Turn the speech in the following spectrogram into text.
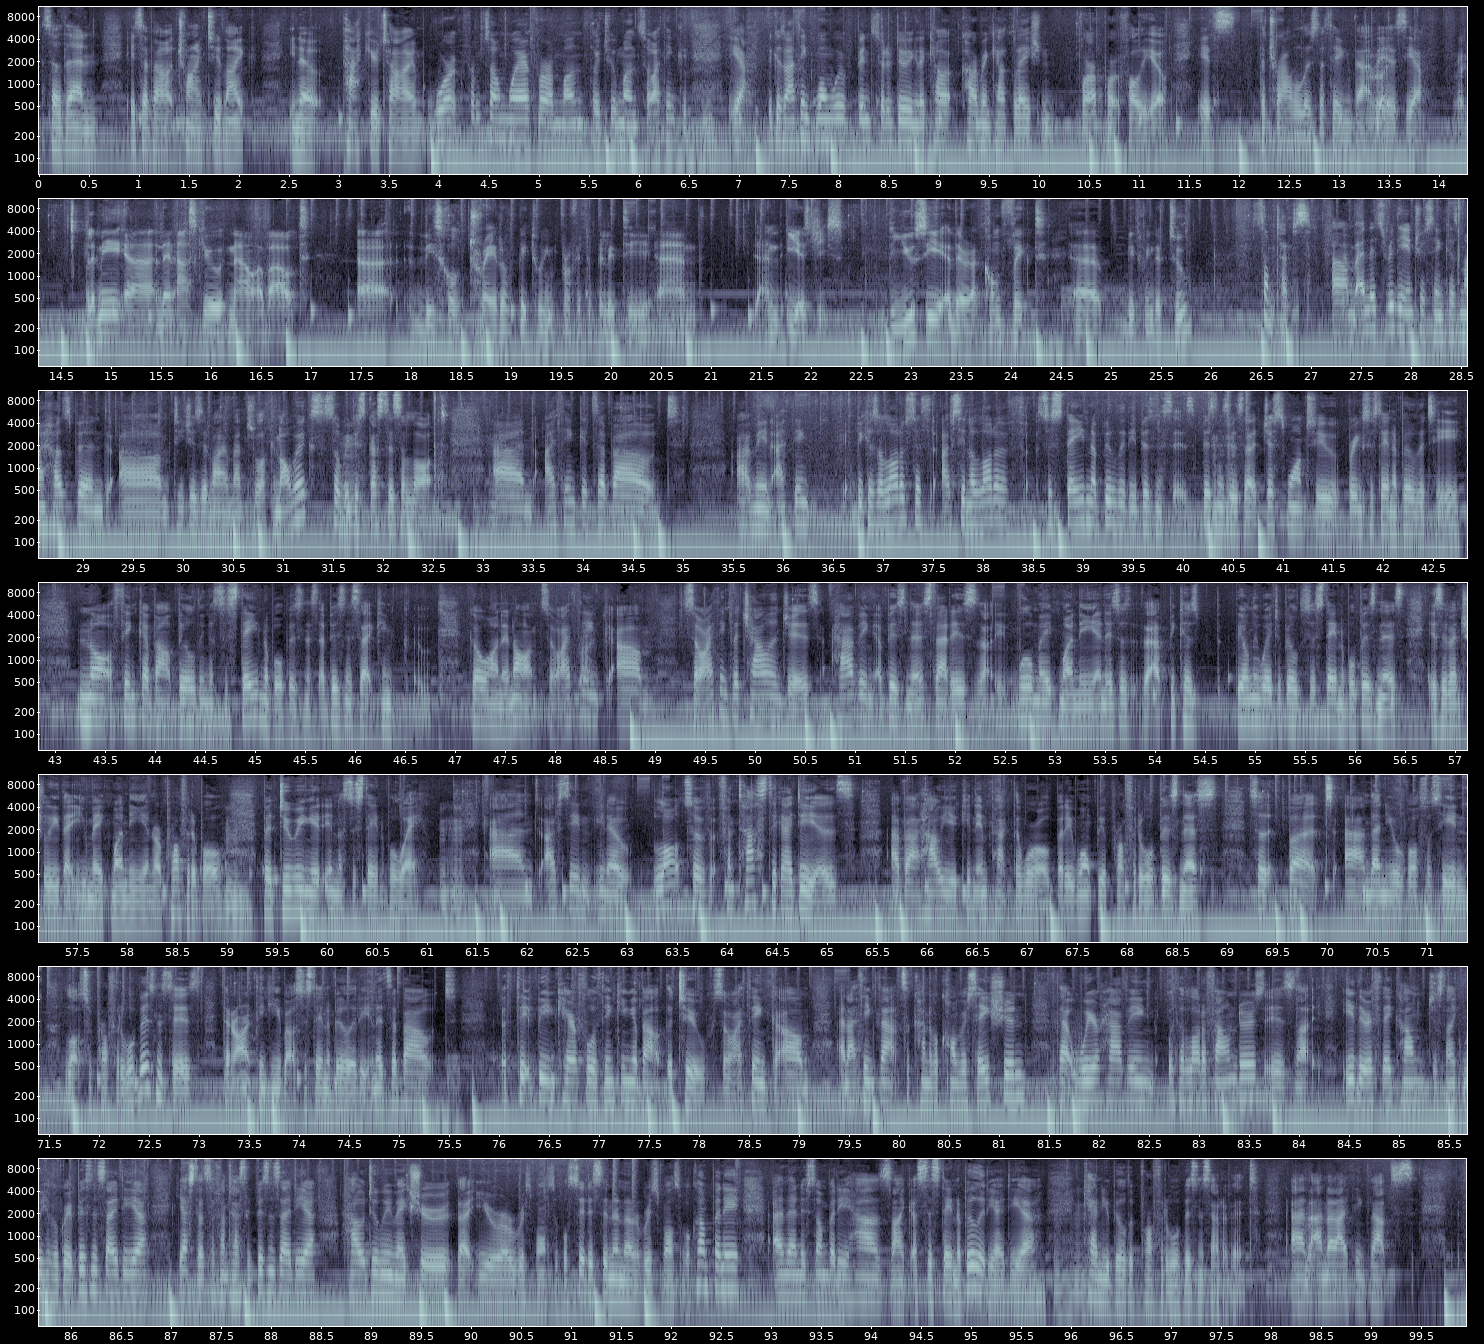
so then it's about trying to like, you know, pack your time, work from somewhere for a month or two months. So I think, mm-hmm. yeah, because I think when we've been sort of doing the cal- carbon calculation for our portfolio, it's the travel is the thing that right. is, yeah. Right. Let me uh, then ask you now about uh, this whole trade-off between profitability and and ESGs. Do you see there a conflict between the two? Sometimes. Um, and it's really interesting because my husband um, teaches environmental economics, so we mm. discuss this a lot. And I think it's about I mean, I think because a lot of I've seen a lot of sustainability businesses, businesses mm-hmm. that just want to bring sustainability, not think about building a sustainable business, a business that can go on and on. So I think, right. um, so I think the challenge is having a business that is uh, will make money and is a, because the only way to build a sustainable business is eventually that you make money and are profitable, mm. but doing it in a sustainable way. Mm-hmm. And I've seen, you know, lots of fantastic ideas about how you can impact the world, but it won't be a profitable business. So, but and then you've also seen lots of profitable businesses that aren't thinking about sustainability, and it's about th- being careful of thinking about the two. So I think, um, and I think that's a kind of a conversation that we're having with a lot of founders is that either if they come just like we have a great business idea, yes, that's a fantastic business idea. How do we make sure that you're a responsible citizen and a responsible company? And then if somebody has like a sustainability idea, mm-hmm. can you build a profitable business out of it? And and I think that's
